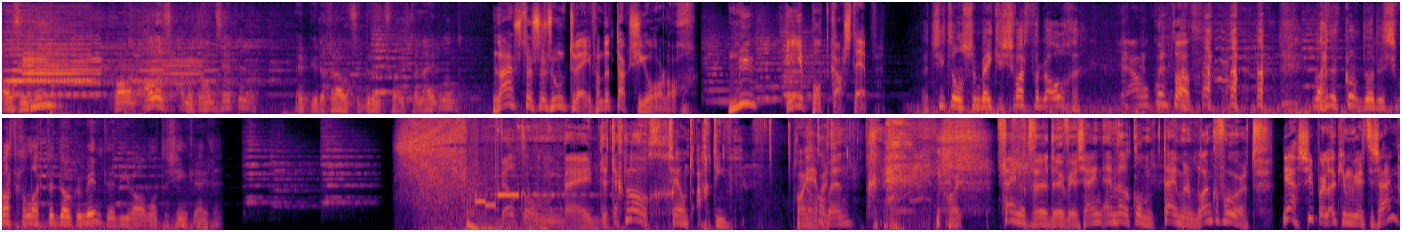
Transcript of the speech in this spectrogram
Als we nu gewoon alles aan de kant zetten, heb je de grootste drugsfans van Nederland. Luister seizoen 2 van de Taxioorlog. Nu in je podcast-app. Het ziet ons een beetje zwart voor de ogen. Ja, hoe komt dat? Maar dat komt door de zwartgelakte documenten die we allemaal te zien kregen. Welkom bij De Technoloog. 218. Hoi Welkom. Ben. Hoi. Fijn dat we er weer zijn. En welkom Tijmen Blankenvoort. Ja, super leuk om weer te zijn.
